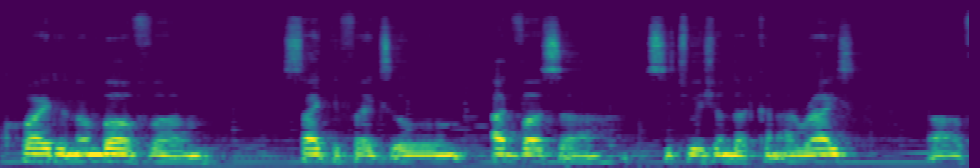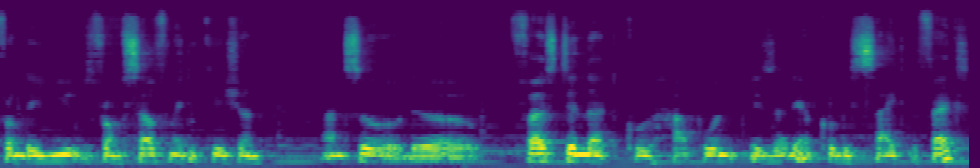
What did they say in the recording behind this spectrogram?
quite a number of um, side effects or adverse uh, situation that can arise uh, from the use from self-medication, and so the first thing that could happen is that there could be side effects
